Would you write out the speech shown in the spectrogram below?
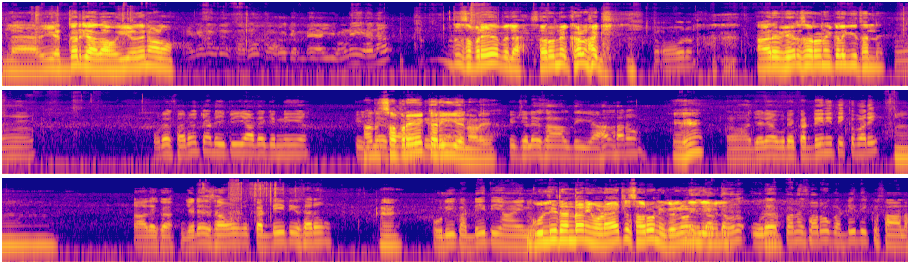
ਲੈ ਵੀ ਇੱਧਰ ਜ਼ਿਆਦਾ ਹੋਈ ਉਹਦੇ ਨਾਲੋਂ ਮੈਂ ਕਹਿੰਦਾ ਉਹਦੇ ਸਰੋਂ ਬਹੁਤ ਜੰਮੇ ਆਈ ਹੋਣੀ ਹੈ ਨਾ ਤੇ ਸਪਰੇਅ ਪਹਿਲਾਂ ਸਰੋਂ ਨਿਕਲਣ ਲੱਗ ਗਈ। ਹੋਰ? ਆਰੇ ਫੇਰ ਸਰੋਂ ਨਿਕਲ ਗਈ ਥੱਲੇ। ਹਾਂ। ਉਹਦੇ ਸਰੋਂ ਝੜੀ ਪਈ ਆਦੇ ਕਿੰਨੀ ਆ? ਹਾਂ ਪਿਛਲੇ ਸਪਰੇਅ ਕਰੀ ਹੈ ਨਾਲੇ। ਪਿਛਲੇ ਸਾਲ ਦੀ ਆ ਸਰੋਂ। ਇਹ? ਹਾਂ ਜਿਹੜੇ ਉਰੇ ਕੱਢੀ ਨਹੀਂ ਤੀ ਇੱਕ ਵਾਰੀ। ਹੂੰ। ਆ ਦੇਖ ਜਿਹੜੇ ਸਰੋਂ ਕੱਢੀ ਤੀ ਸਰੋਂ ਹਾਂ। ਪੂਰੀ ਕੱਢੀ ਤੀ ਆਏ ਨੂੰ ਗੁੱਲੀ ਡੰਡਾ ਨਹੀਂ ਹੋਣਾ ਇਹ ਚ ਸਰੋਂ ਨਿਕਲ ਆਉਣੀ ਦੇਖ ਹੁਣ ਉਰੇ ਆਪਾਂ ਨੇ ਸਰੋਂ ਕੱਢੀ ਤੀ ਇੱਕ ਸਾਲ।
